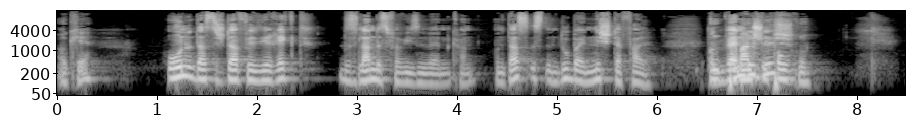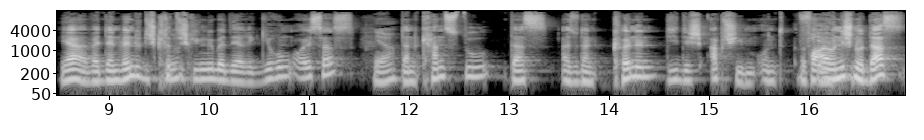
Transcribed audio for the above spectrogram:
okay. ohne dass ich dafür direkt des Landes verwiesen werden kann. Und das ist in Dubai nicht der Fall. Denn Und bei manchen dich, Punkten. Ja, weil denn wenn du dich Mhm. kritisch gegenüber der Regierung äußerst, Ja. dann kannst du das, also dann können die dich abschieben und Okay. vor allem nicht nur das,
